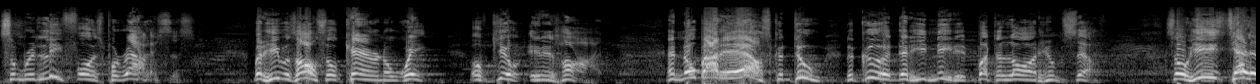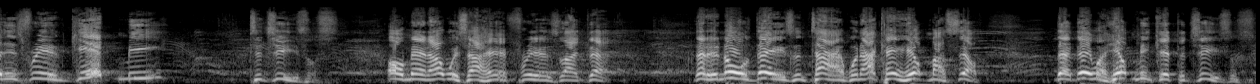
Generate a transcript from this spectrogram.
some relief for his paralysis, but he was also carrying a weight of guilt in his heart. And nobody else could do the good that he needed but the Lord himself. So he's telling his friend, Get me to Jesus. Oh man, I wish I had friends like that. That in those days and time when I can't help myself, that they will help me get to Jesus.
